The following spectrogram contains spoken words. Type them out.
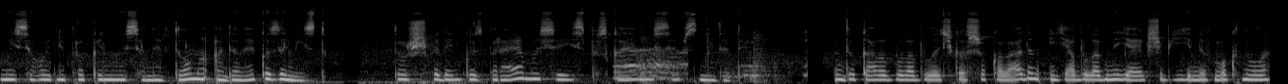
Ми сьогодні прокинулися не вдома, а далеко за містом. Тож швиденько збираємося і спускаємося снідати. До кави була булочка з шоколадом, і я була б не я, якщо б її не вмокнула.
